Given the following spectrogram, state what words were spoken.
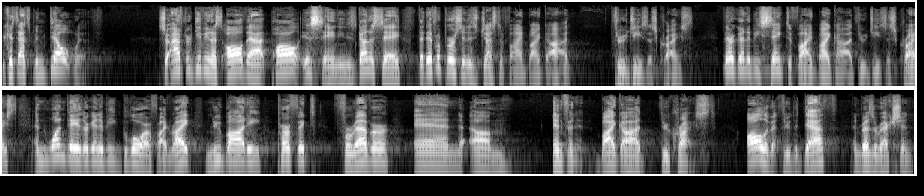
because that's been dealt with. So, after giving us all that, Paul is saying, and he's going to say, that if a person is justified by God, through Jesus Christ. They're going to be sanctified by God through Jesus Christ. And one day they're going to be glorified, right? New body, perfect, forever, and um, infinite by God through Christ. All of it through the death and resurrection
